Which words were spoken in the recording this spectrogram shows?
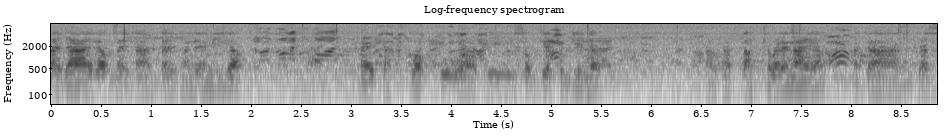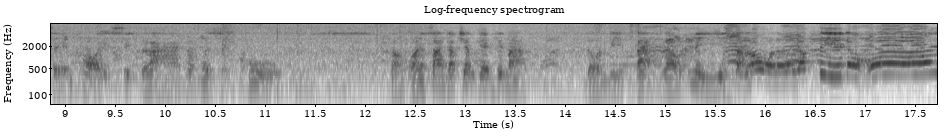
รายได้ครับในการแข่งขันในนี้ครับ ให้กับครอบครัวที่สมเกียรติสมชื่นครับเอาครับตัดเข้าไปด้านในครับ อาจารย์เกษมพลอยศิลาครับเมื่อสักครู่ต่อบอลสั้นครับเชื่อมเกมขึ้นมา โดนบีบแตะแล้วหนีสโลเลยครับตีโอ้โหย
